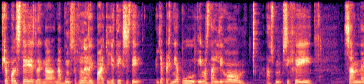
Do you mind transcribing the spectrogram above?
πιο πολλές εταιρείες δηλαδή, να, να μπουν στο αυτό Ναι. το τρυπάκι. Γιατί ξέρεις τι, για παιχνίδια που ήμασταν λίγο ας πούμε ψυχροί σαν ε,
